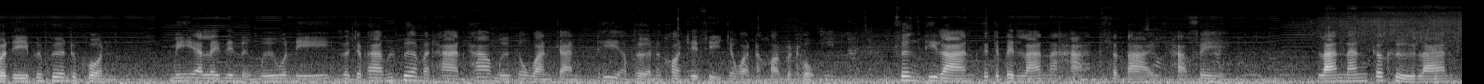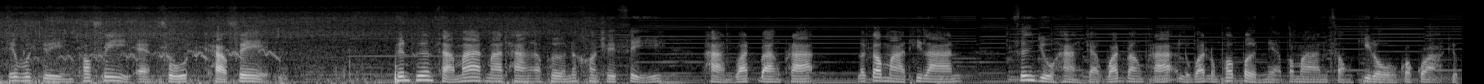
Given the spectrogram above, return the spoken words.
วัสดีเพื่อนๆทุกคน มีอะไรในหนึ่งมื้อวันนี้ เราจะพาเพื่อนๆมาทานข้าวมื้อกลางวันกัน ที่อำเภอนครชัยศรีจังหวัดนครปฐมซึ่งที่ร้านก็จะเป็นร้านอาหารสไตล์คาเฟ่ร้านนั้นก็คือร้าน Evergreen Coffee and Food Cafe เพื่อนๆสามารถมาทางอำเภอนครชัยศรีผ่านวัดบางพระ แล้วก็มาที่ร้าน ซึ่งอยู่ห่างจากวัดบางพระหรือวัดหลวงพ่อเปิดเนี่ยประมาณ 2 กิโลกว่าๆเกือบ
